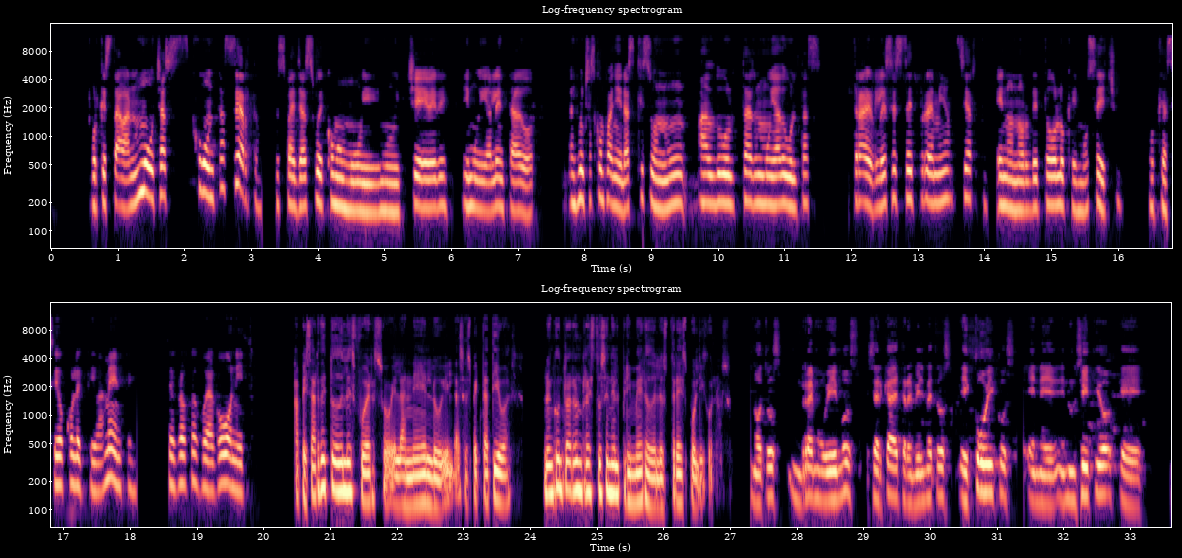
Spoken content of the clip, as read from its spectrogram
porque estaban muchas juntas, ¿cierto? Entonces para ellas fue como muy, muy chévere y muy alentador. Hay muchas compañeras que son adultas, muy adultas, traerles este premio, ¿cierto? En honor de todo lo que hemos hecho, lo que ha sido colectivamente. Yo creo que fue algo bonito. A pesar de todo el esfuerzo, el anhelo y las expectativas, no encontraron restos en el primero de los tres polígonos. Nosotros removimos cerca de 3.000 metros cúbicos en, en un sitio que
